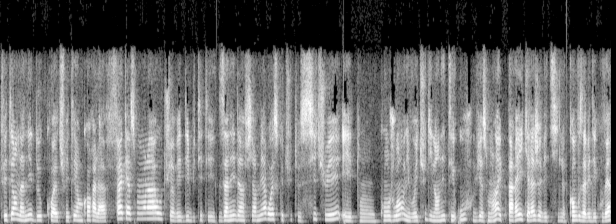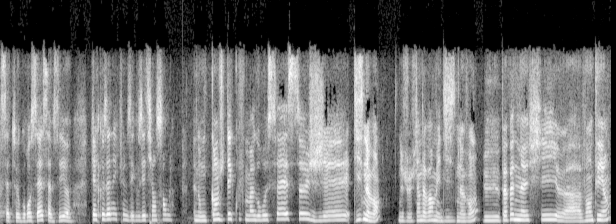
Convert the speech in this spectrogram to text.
tu étais en année de quoi? Tu étais encore à la fac à ce moment-là ou tu avais débuté tes années d'infirmière? Où est-ce que tu te situais et ton conjoint au niveau études, il en était où lui à ce moment-là? Et pareil, quel âge avait-il Quand vous avez découvert cette grossesse, ça faisait euh, quelques années que tu nous disais que vous étiez ensemble. Donc quand je découvre ma grossesse, j'ai 19 ans. Je viens d'avoir mes 19 ans. Le papa de ma fille euh, a 21.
